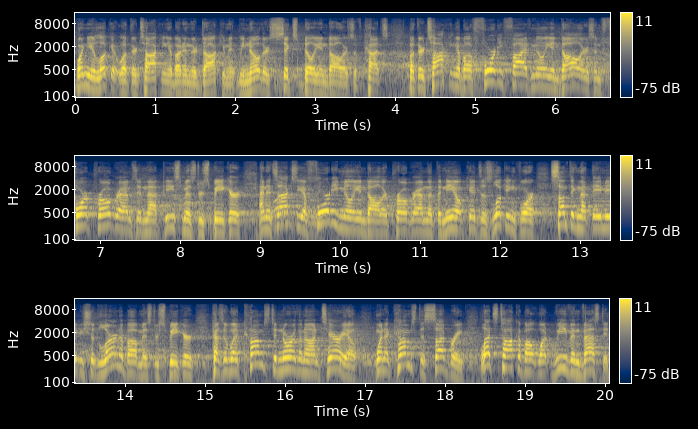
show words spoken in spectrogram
When you look at what they're talking about in their document, we know there's $6 billion of cuts, but they're talking about $45 million in four programs in that piece, Mr. Speaker, and it's actually a $40 million program that the Neo Kids is looking for, something that they maybe should learn about, Mr. Speaker, because when it comes to Northern Ontario, when it comes to Sudbury, let's talk about what we've invested.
